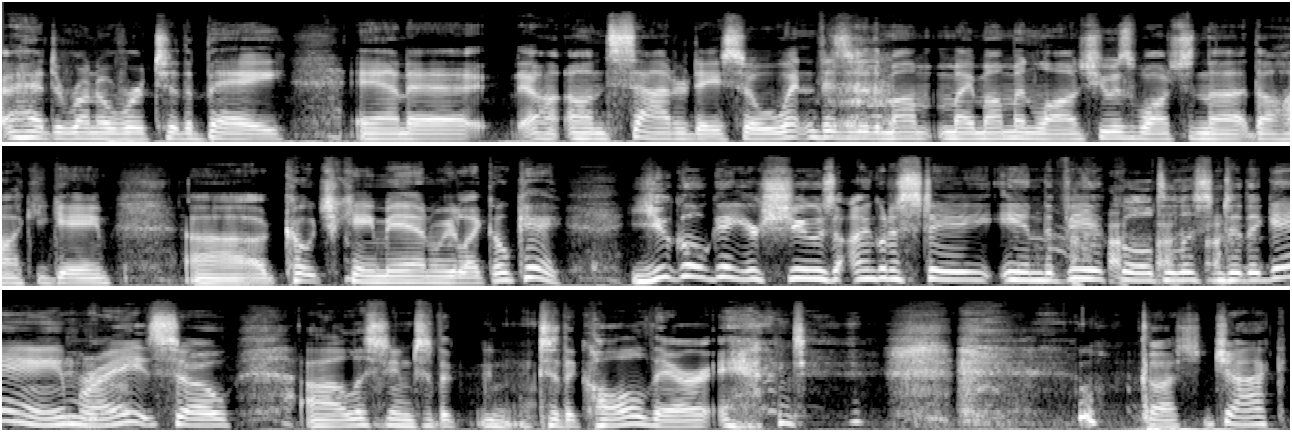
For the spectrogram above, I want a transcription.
I had to run over to the bay and uh, on Saturday, so we went and visited the mom, my mom-in-law. And she was watching the the hockey game. Uh, coach came in. We were like, okay, you go get your shoes. I'm going to stay in the vehicle to listen to the game, right? So uh, listening to the to the call there and. Gosh, Jack.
